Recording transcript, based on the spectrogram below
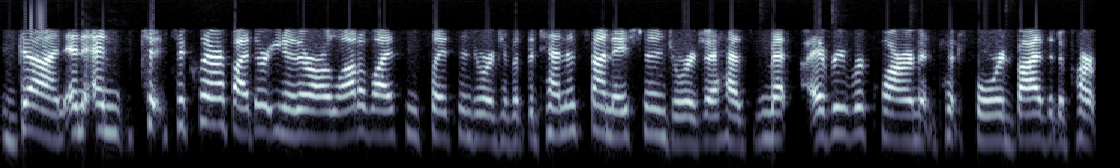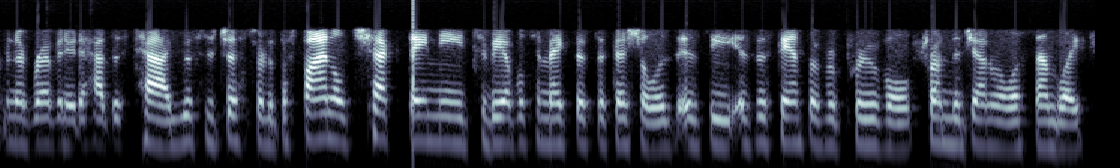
done. And and to, to, clarify, there you know there are a lot of license plates in Georgia, but the Tennis Foundation in Georgia has met every requirement put forward by the Department of Revenue to have this tag. This is just sort of the final check they need to be able to make this official. Is, is the is the stamp of approval from the General Assembly.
